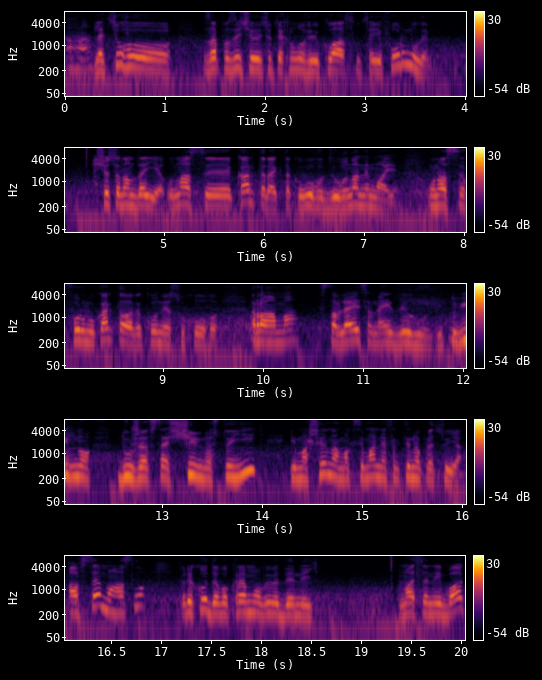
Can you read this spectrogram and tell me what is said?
Ага. Для цього запозичили цю технологію класу цієї формули. Що це нам дає? У нас е, картера як такового двигуна немає. У нас форму картера виконує сухого рама, вставляється в неї двигун. Відповідно, дуже все щільно стоїть і машина максимально ефективно працює. А все масло переходить в окремо виведений масляний бак,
